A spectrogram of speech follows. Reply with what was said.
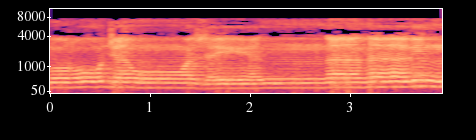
بروجا وزيناها للناظرين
